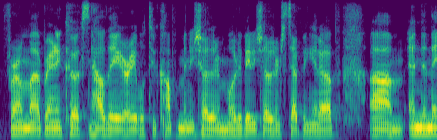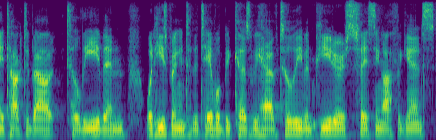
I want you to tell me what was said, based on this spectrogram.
from uh, Brandin Cooks and how they are able to complement each other and motivate each other and stepping it up. Um, and then they talked about Talib and what he's bringing to the table because we have Talib and Peters facing off against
